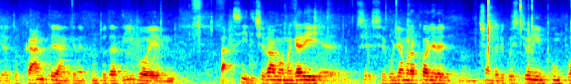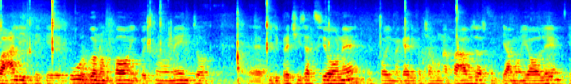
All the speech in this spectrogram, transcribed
eh, toccante anche nel punto d'arrivo. E, bah, sì, dicevamo magari eh, se, se, vogliamo raccogliere diciamo, delle questioni puntuali che, che urgono un po' in questo momento eh, più di precisazione e poi magari facciamo una pausa, ascoltiamo Iole e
